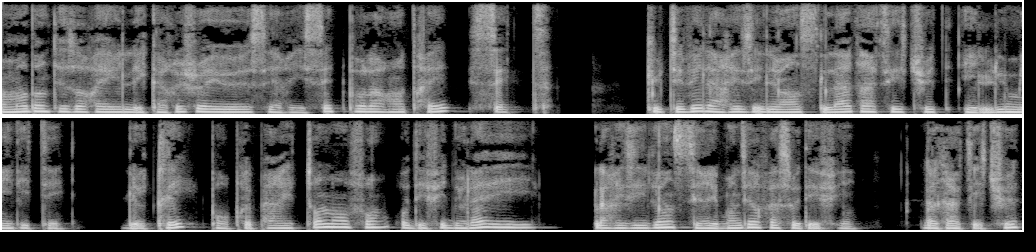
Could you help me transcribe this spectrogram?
moment dans tes oreilles les carrés joyeux, série 7 pour la rentrée, 7. Cultiver la résilience, la gratitude et l'humilité. Les clés pour préparer ton enfant au défi de la vie. La résilience, c'est rebondir face aux défis. La gratitude,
